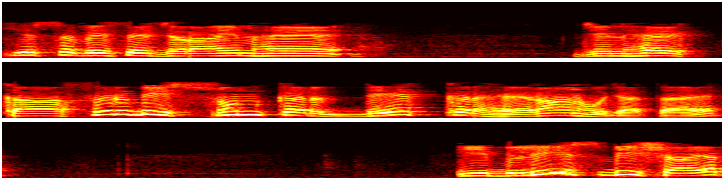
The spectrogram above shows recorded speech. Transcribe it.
یہ سب ایسے جرائم ہیں جنہیں کافر بھی سن کر دیکھ کر حیران ہو جاتا ہے۔ ابلیس بھی شاید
